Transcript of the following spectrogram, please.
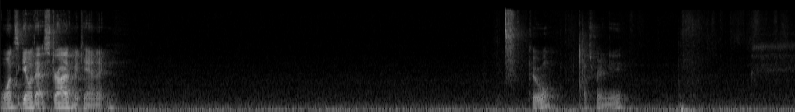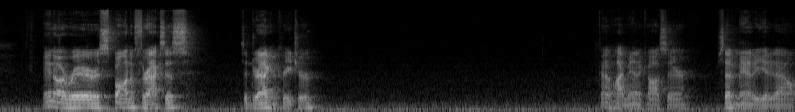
Once again with that strive mechanic. Cool. That's pretty neat. And our rare is Spawn of Thraxes. It's a dragon creature. Kind of high mana cost there. Seven mana to get it out.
